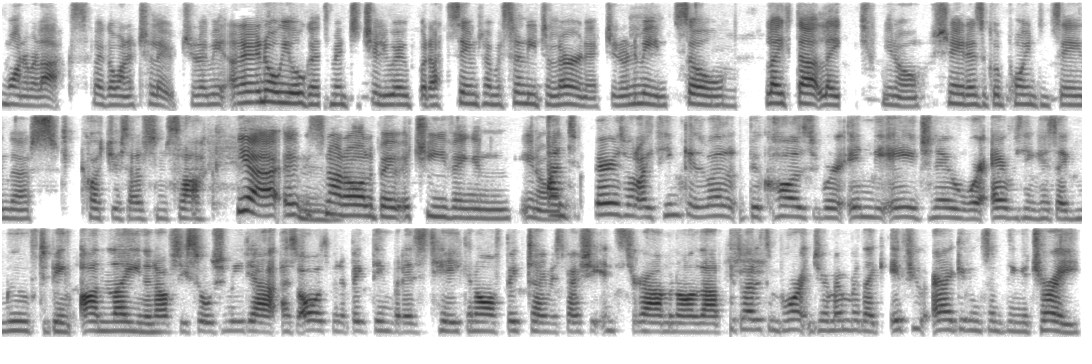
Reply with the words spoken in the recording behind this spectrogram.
want to relax like I want to chill out do you know what I mean and I know yoga is meant to chill you out but at the same time I still need to learn it you know what I mean so Mm. Like that like you know Sinead has a good point in saying that cut yourself some slack yeah it's Mm. not all about achieving and you know And there is what I think as well, because we're in the age now where everything has like moved to being online, and obviously social media has always been a big thing, but it's taken off big time, especially Instagram and all that. As well, it's important to remember like if you are giving something a try,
